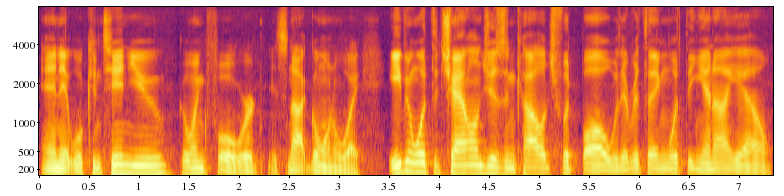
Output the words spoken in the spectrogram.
and it will continue going forward. It's not going away. Even with the challenges in college football, with everything with the NIL,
